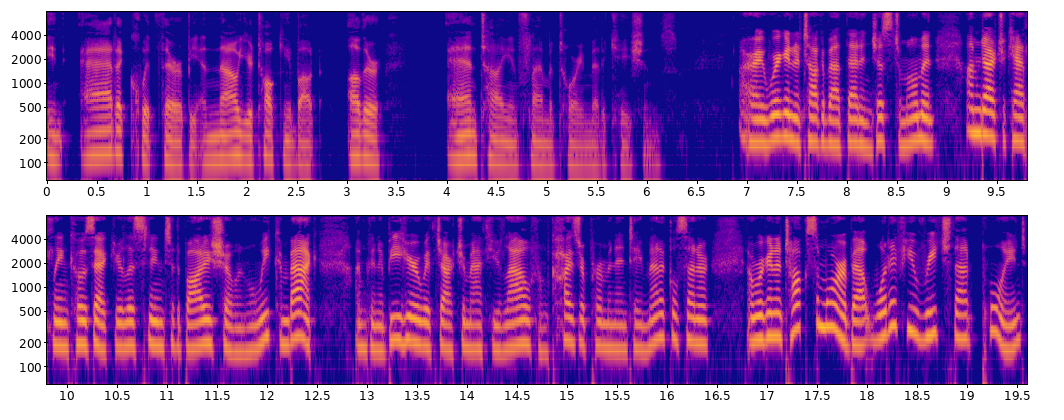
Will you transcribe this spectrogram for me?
inadequate therapy. And now you're talking about other anti inflammatory medications. All right, we're going to talk about that in just a moment. I'm Dr. Kathleen Kozak. You're listening to The Body Show. And when we come back, I'm going to be here with Dr. Matthew Lau from Kaiser Permanente Medical Center. And we're going to talk some more about what if you reach that point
